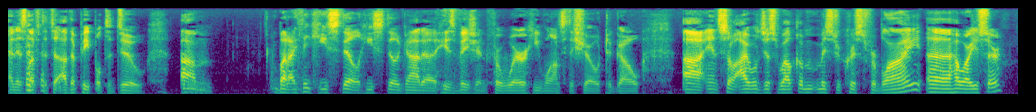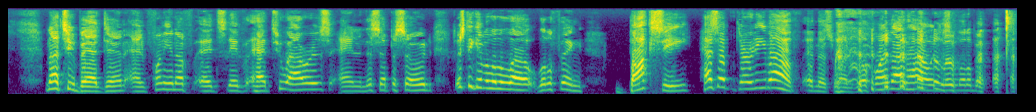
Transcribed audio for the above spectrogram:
and has left it to other people to do. Um, but I think he's still he's still got uh, his vision for where he wants the show to go. Uh, and so I will just welcome Mr. Christopher Bly. Uh, how are you, sir? Not too bad, Dan. And funny enough, it's they've had two hours, and in this episode, just to give a little uh, little thing, Boxey has a dirty mouth in this one. We'll find out how in just a little bit.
